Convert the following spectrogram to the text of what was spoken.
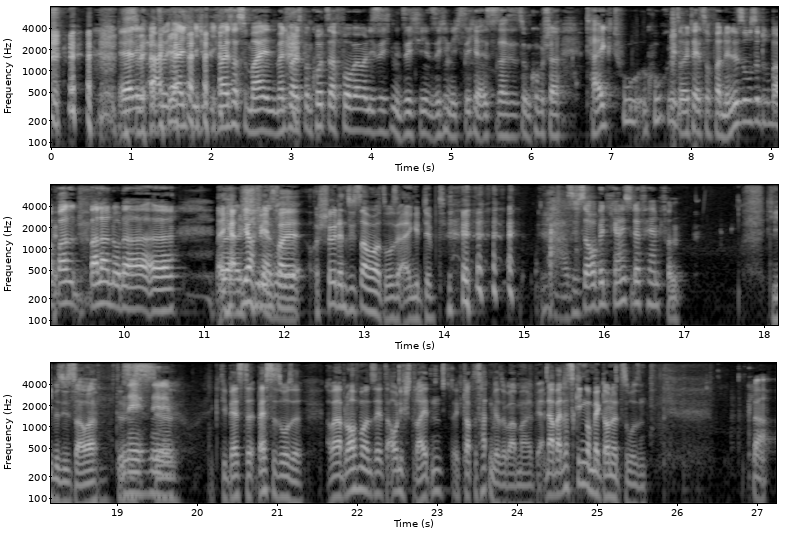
Ehrlich, also ja, ich, ich, ich weiß, was du meinst. Manchmal ist man kurz davor, wenn man sich, sich, sich nicht sicher ist, ist das jetzt so ein komischer Teigkuchen? Soll ich da jetzt so Vanillesoße drüber ball- ballern oder, äh, Ich oder habe mir auf jeden? Fall schön in Süß-Sauersoße eingedippt. Ah, Süß-sauer bin ich gar nicht so der Fan von. Ich liebe Süß-Sauer. Das Nee, ist nee, äh, nee. die beste, beste Soße. Aber da brauchen wir uns jetzt auch nicht streiten. Ich glaube, das hatten wir sogar mal. Aber das ging um McDonalds-Soßen. Klar.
